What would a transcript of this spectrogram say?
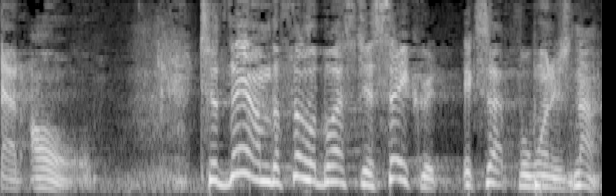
at all. To them, the filibuster is sacred, except for when it's not.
